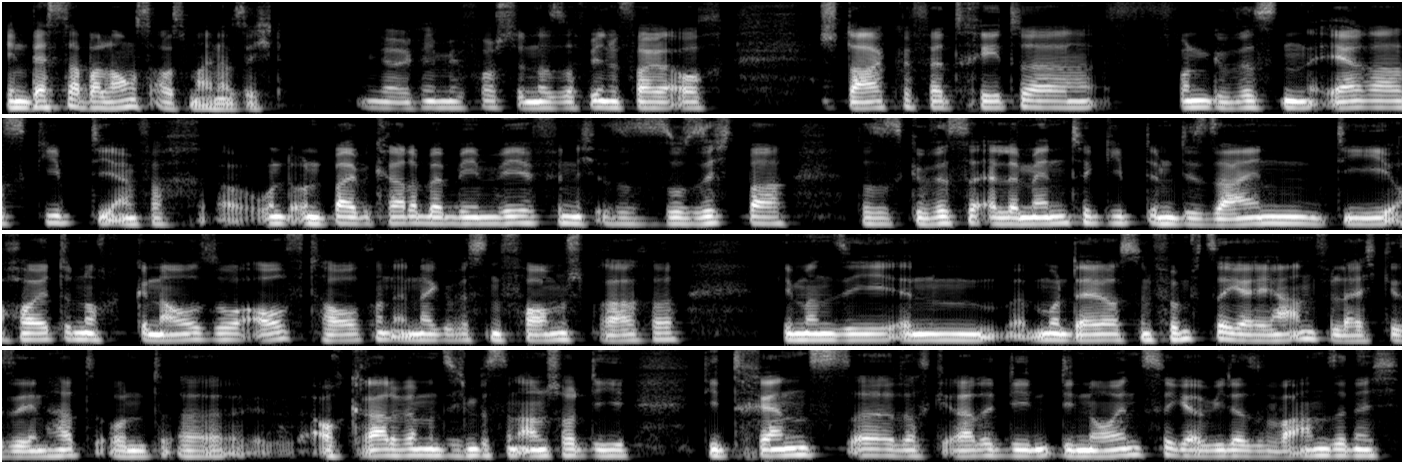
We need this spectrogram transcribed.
in bester Balance aus meiner Sicht. Ja, kann ich mir vorstellen, dass es auf jeden Fall auch starke Vertreter von gewissen Äras gibt, die einfach, und, und bei, gerade bei BMW finde ich, ist es so sichtbar, dass es gewisse Elemente gibt im Design, die heute noch genauso auftauchen in einer gewissen Formensprache, wie man sie im Modell aus den 50er Jahren vielleicht gesehen hat. Und äh, auch gerade wenn man sich ein bisschen anschaut, die, die Trends, äh, dass gerade die, die 90er wieder so wahnsinnig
